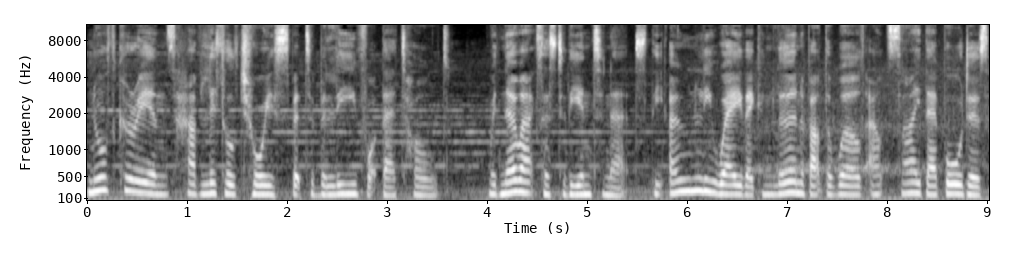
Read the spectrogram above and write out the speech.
North Koreans have little choice but to believe what they're told. With no access to the internet, the only way they can learn about the world outside their borders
